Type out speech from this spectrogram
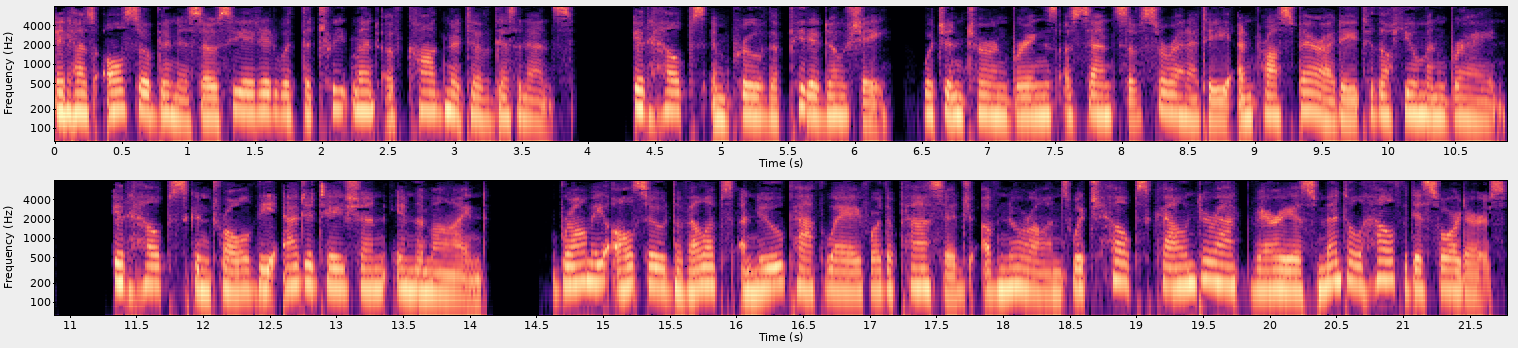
It has also been associated with the treatment of cognitive dissonance. It helps improve the pitta which in turn brings a sense of serenity and prosperity to the human brain. It helps control the agitation in the mind. Brahmi also develops a new pathway for the passage of neurons which helps counteract various mental health disorders.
